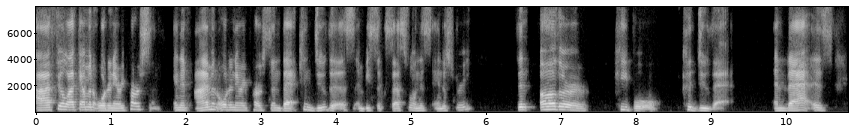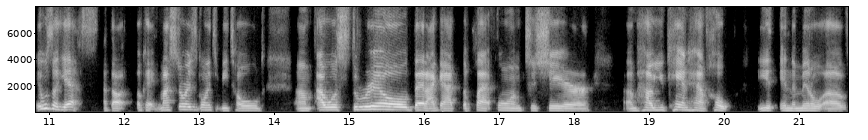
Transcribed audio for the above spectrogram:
I feel like I'm an ordinary person. And if I'm an ordinary person that can do this and be successful in this industry, then other people could do that. And that is, it was a yes. I thought, okay, my story is going to be told. Um, I was thrilled that I got the platform to share um, how you can have hope in the middle of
